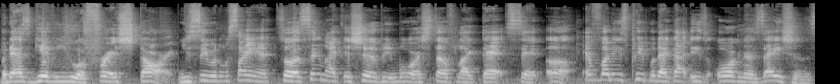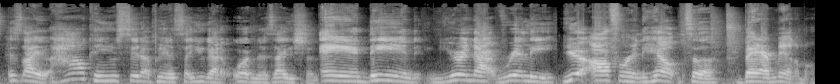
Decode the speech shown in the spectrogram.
but that's giving you a fresh start. You see what I'm saying? So it seemed like it should be more stuff like that set up. And for these people that got these organizations, it's like, how can you sit up here and say you got an organization and then you're not really, you're offering help to bare minimum?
